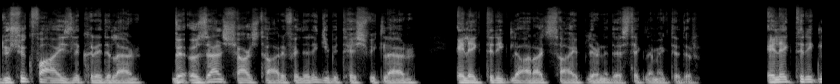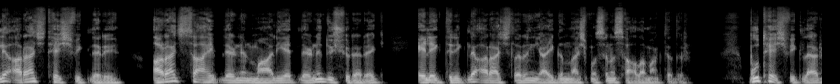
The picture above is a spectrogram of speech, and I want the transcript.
düşük faizli krediler ve özel şarj tarifeleri gibi teşvikler elektrikli araç sahiplerini desteklemektedir. Elektrikli araç teşvikleri, araç sahiplerinin maliyetlerini düşürerek elektrikli araçların yaygınlaşmasını sağlamaktadır. Bu teşvikler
